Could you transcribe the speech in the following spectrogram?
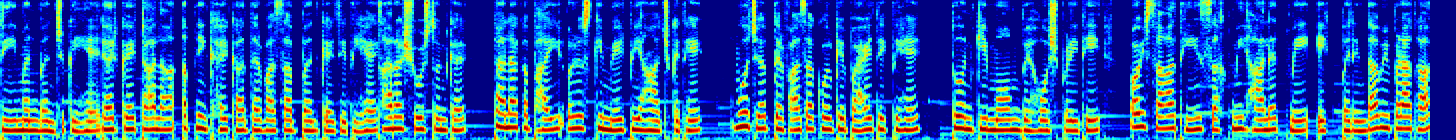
डीमन बन चुकी है। डर कर टाला अपने घर का दरवाज़ा बंद कर देती है। सारा शोर सुनकर टाला का भाई और उसकी मेट भी यहाँ आ चुके थे। वो जब दरवाज़ा खोल के बाहर देखते हैं तो उनकी मोम बेहोश पड़ी थी और साथ ही जख्मी हालत में एक परिंदा भी पड़ा था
